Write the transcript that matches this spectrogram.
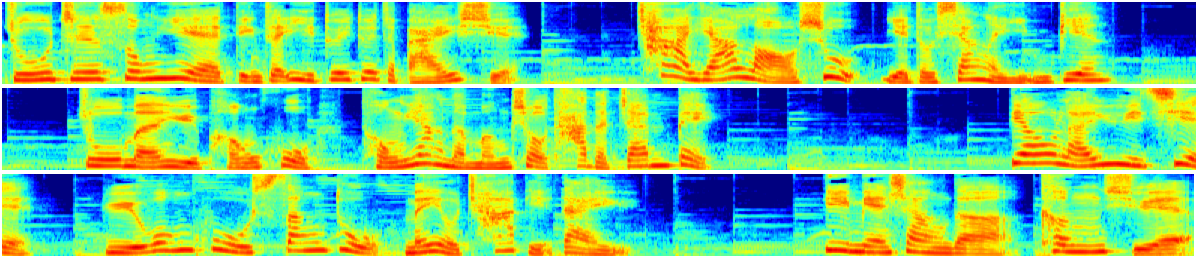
竹枝松叶顶着一堆堆的白雪，差芽老树也都镶了银边。朱门与棚户同样的蒙受它的沾被。雕栏玉砌与翁户桑杜没有差别待遇。地面上的坑穴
